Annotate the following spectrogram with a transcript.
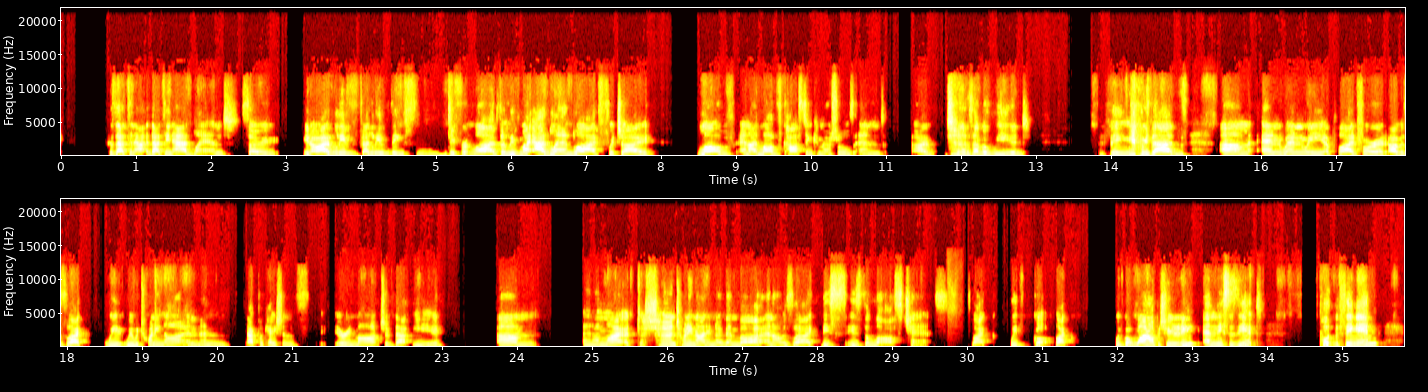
because that's in that's in ad land. So, you know, I live I live these different lives. I live my ad land life, which I love, and I love casting commercials, and I just have a weird thing with ads. Um, and when we applied for it, I was like, we, we were 29 and applications are in March of that year. Um, and I'm like, I just turned 29 in November and I was like, this is the last chance. Like we've got like, we've got one opportunity and this is it. Put the thing in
